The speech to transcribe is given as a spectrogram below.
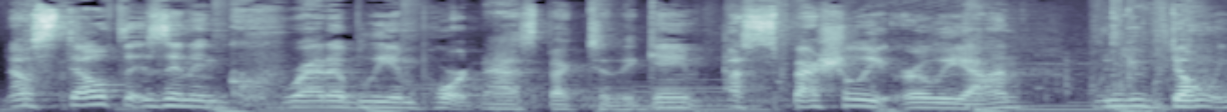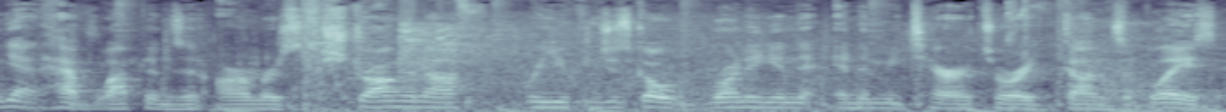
Now stealth is an incredibly important aspect to the game, especially early on when you don't yet have weapons and armors strong enough where you can just go running into enemy territory guns ablazing.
